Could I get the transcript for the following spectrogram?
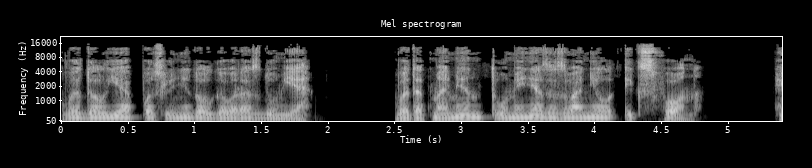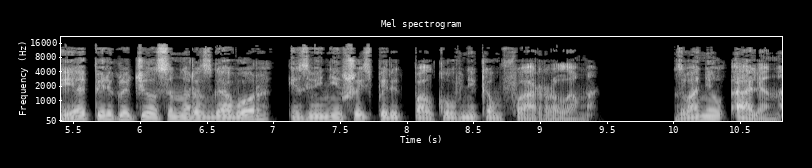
выдал я после недолгого раздумья. В этот момент у меня зазвонил Иксфон. Я переключился на разговор, извинившись перед полковником Фарреллом. Звонил Ален.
